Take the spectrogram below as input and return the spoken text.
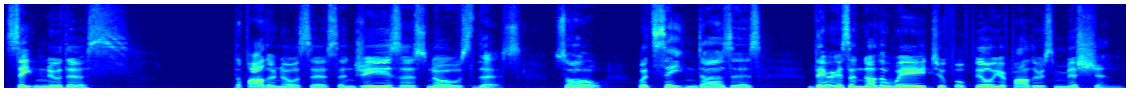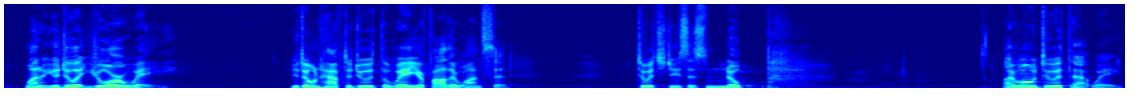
Satan knew this. The Father knows this, and Jesus knows this. So, what Satan does is there is another way to fulfill your Father's mission. Why don't you do it your way? You don't have to do it the way your Father wants it. To which Jesus, nope. I won't do it that way.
